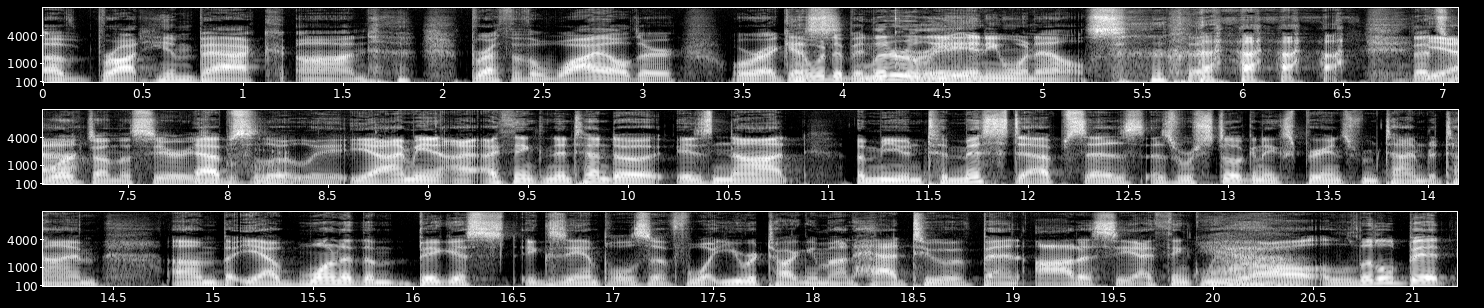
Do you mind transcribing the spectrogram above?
have brought him back on Breath of the Wild or, or I guess would have been literally great. anyone else that's Yeah. worked on the series. before. Absolutely. Yeah, I mean, I, I think Nintendo is not immune to missteps, as as we're still going to experience from time to time. Um, but yeah, one of the biggest examples of what you were talking about had to have been Odyssey. I think we were all a little bit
